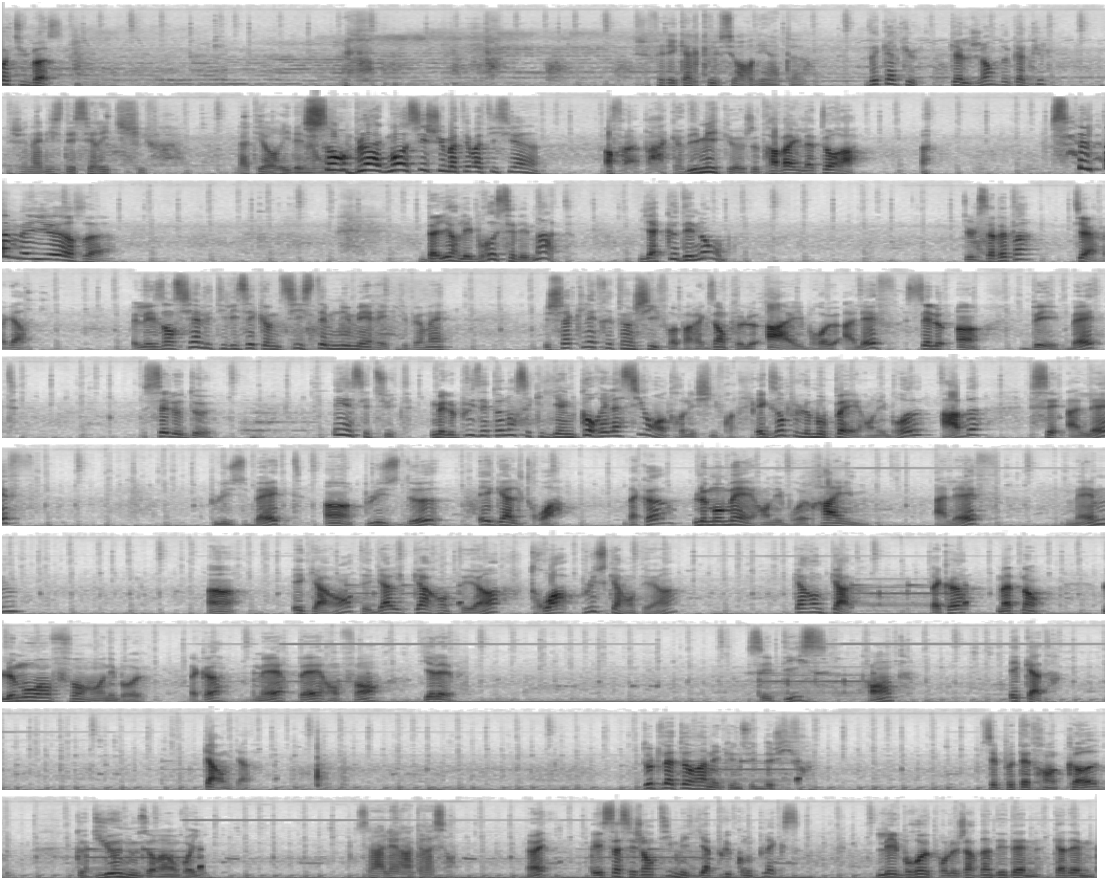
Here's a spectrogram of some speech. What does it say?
Quoi tu bosses Je fais des calculs sur ordinateur. Des calculs. Quel genre de calculs J'analyse des séries de chiffres. La théorie des nombres. Sans blague, moi aussi je suis mathématicien. Enfin, pas académique, je travaille la Torah. C'est la meilleure, ça. D'ailleurs, l'hébreu, c'est des maths. Il n'y a que des nombres. Tu le savais pas? Tiens, regarde. Les anciens l'utilisaient comme système numérique, tu permets? Chaque lettre est un chiffre. Par exemple, le A hébreu Aleph, c'est le 1. B, Bet, c'est le 2. Et ainsi de suite. Mais le plus étonnant, c'est qu'il y a une corrélation entre les chiffres. Exemple, le mot père en hébreu, Ab, c'est Aleph plus Bet, 1 plus 2 égale 3. D'accord? Le mot mère en hébreu, Chaim, Aleph, Mem, 1 et 40 égale 41. 3 plus 41, 44. D'accord? Maintenant, le mot enfant en hébreu. D'accord? Mère, père, enfant, Yelev. C'est 10, 30 et 4. 44. Toute la Torah n'est qu'une suite de chiffres. C'est peut-être un code que Dieu nous aurait envoyé. Ça a l'air intéressant. Ouais, et ça c'est gentil, mais il y a plus complexe. L'hébreu pour le jardin d'Éden, Kadem.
